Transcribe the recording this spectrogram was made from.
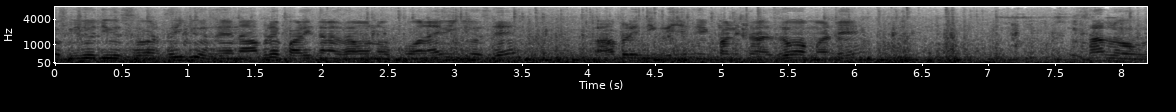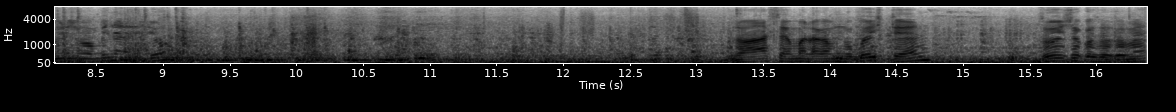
તો બીજો દિવસ સવાર થઈ ગયો છે અને આપણે પાલિતાણા જવાનો ફોન આવી ગયો છે. તો આપણે નીકળી જઈએ પાલિતાણા જવા માટે. તો ચાલો વિડીયોમાં બીજા રહેજો. તો આ છે અમારા ગામનું બસ સ્ટેન્ડ. જોઈ શકો છો તમે.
